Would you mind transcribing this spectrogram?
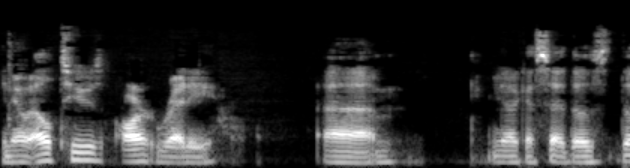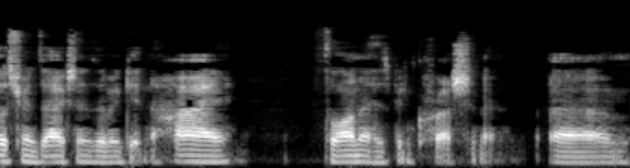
You know, L2s aren't ready. Um, you know, like I said, those those transactions have been getting high. Solana has been crushing it. Um,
